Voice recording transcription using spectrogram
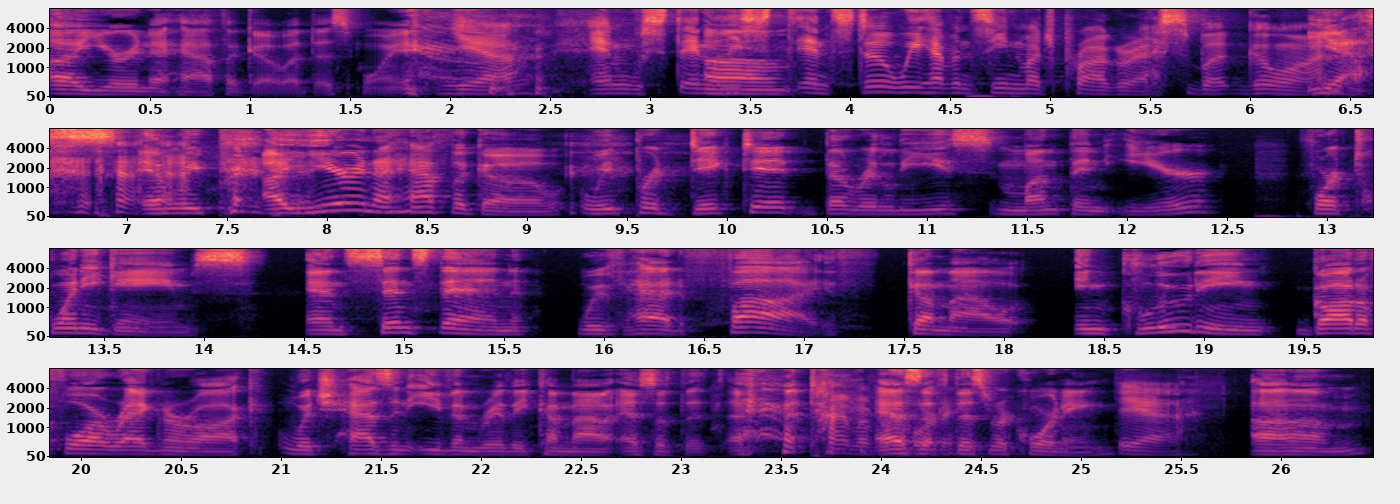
a year and a half ago at this point. yeah. And, and, we Um, and still we haven't seen much progress, but go on. yes. And we a year and a half ago, we predicted the release month and year for 20 games. And since then, we've had 5 come out including God of War Ragnarok, which hasn't even really come out as of the Time of as of this recording. Yeah. Um,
